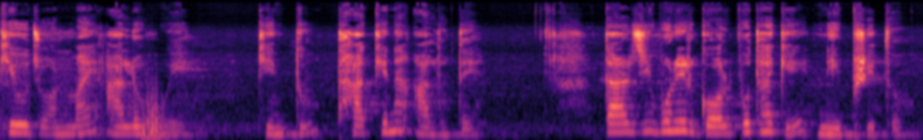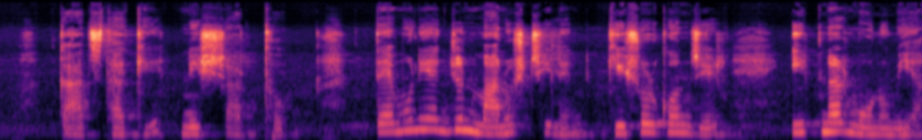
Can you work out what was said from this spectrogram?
কেউ জন্মায় আলো হয়ে, কিন্তু থাকে না আলোতে। তার জীবনের গল্প থাকে নিভৃত, কাজ থাকে নিঃস্বার্থ। তেমনই একজন মানুষ ছিলেন কিশোরগঞ্জের ইটনার মনোমিয়া।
